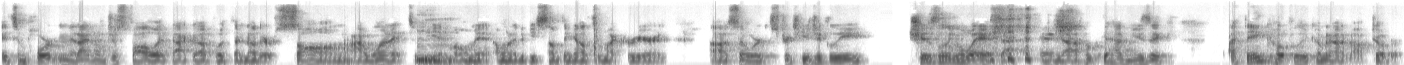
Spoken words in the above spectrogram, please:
it's important that I don't just follow it back up with another song. I want it to mm-hmm. be a mm. moment. I want it to be something else in my career. And uh, so we're strategically chiseling away at that and uh, hope to have music, I think, hopefully coming out in October.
